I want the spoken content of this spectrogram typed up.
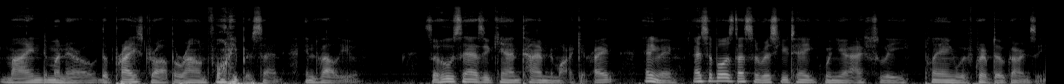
mined Monero, the price dropped around 40% in value. So who says you can't time the market, right? Anyway, I suppose that's a risk you take when you're actually playing with cryptocurrency,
